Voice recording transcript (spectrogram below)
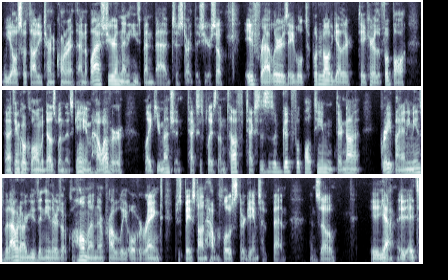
we also thought he turned a corner at the end of last year, and then he's been bad to start this year. So if Rattler is able to put it all together, take care of the football, then I think Oklahoma does win this game. However, like you mentioned, Texas plays them tough. Texas is a good football team. They're not great by any means, but I would argue that neither is Oklahoma, and they're probably overranked just based on how close their games have been. And so, yeah, it, it's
